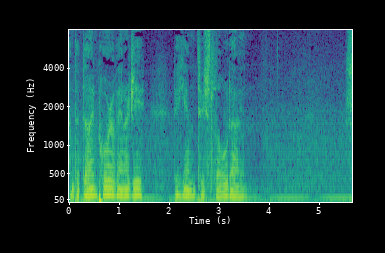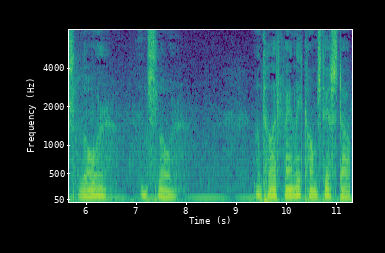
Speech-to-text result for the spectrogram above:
And the downpour of energy begin to slow down. Slower and slower until it finally comes to a stop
